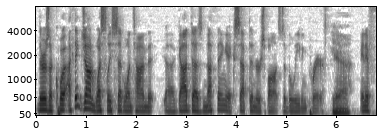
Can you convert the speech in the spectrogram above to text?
there's a quote. I think John Wesley said one time that uh, God does nothing except in response to believing prayer. yeah And if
